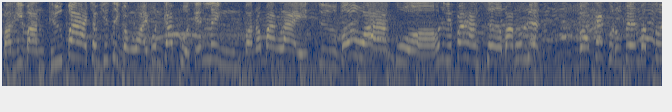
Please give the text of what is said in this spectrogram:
Và ghi bàn thứ ba trong chiến dịch vòng loại World Cup của Tiến Linh, và nó mang lại sự vỡ hòa của huấn luyện viên Park Hang-seo, ban huấn luyện và các cổ động viên và tôi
